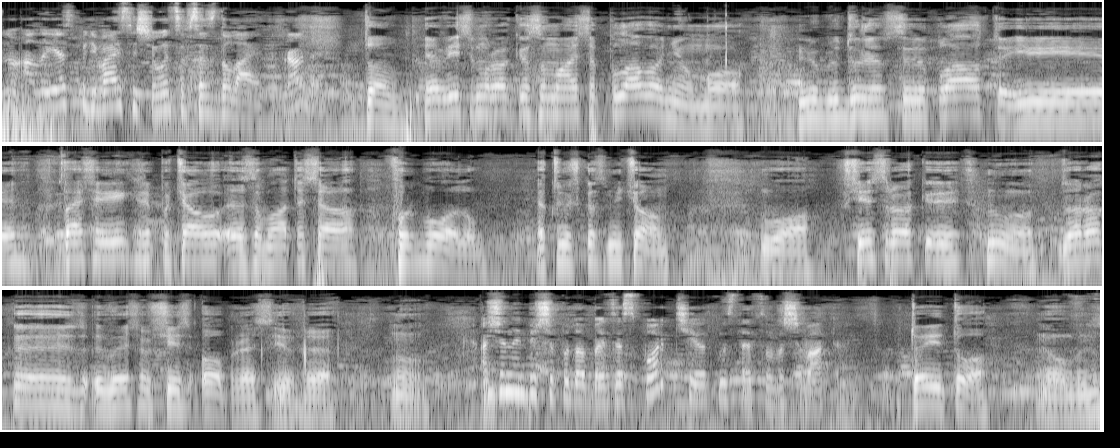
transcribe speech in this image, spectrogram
Ну але я сподіваюся, що ви це все здолаєте, правда? так. Я 8 років займаюся плаванням. Люблю дуже сильно плавати і перший рік вже почав е, займатися футболом, як ключка з м'ячом. Во. В 6 років, ну, 2 роки вийшов 6 образів вже. Ну, А що найбільше подобається спорт чи от мистецтво вишивати? то і то. Люблю.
